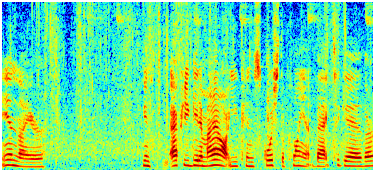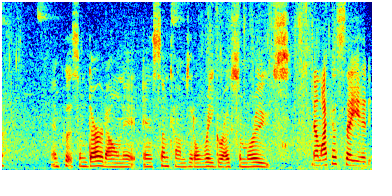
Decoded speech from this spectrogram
in there. You can, after you get him out you can squish the plant back together and put some dirt on it and sometimes it'll regrow some roots. Now like I said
